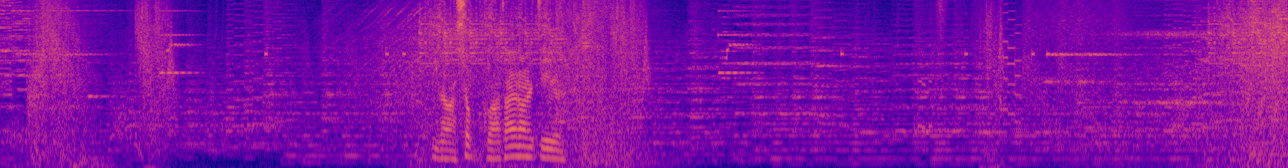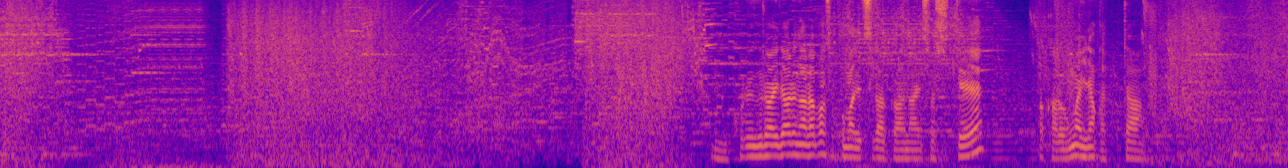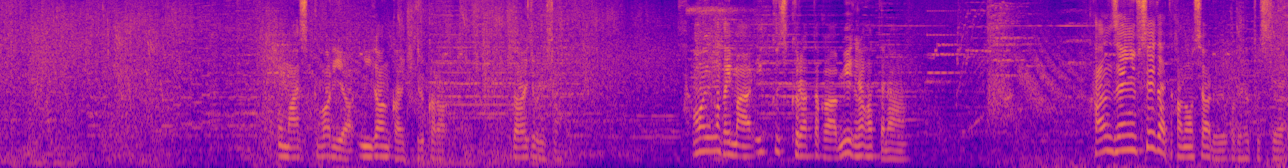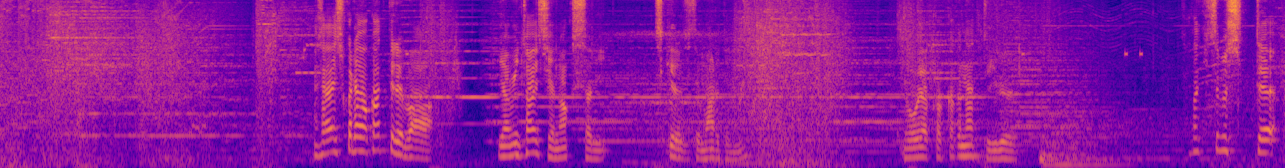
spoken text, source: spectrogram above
からショックを与えられているこれぐらいであるならばそこまで辛くはない。そしてカカロンがいなかった。おマジックバリア2段階いってるから大丈夫でしょ。あなんか今いくつ食らったか見えてなかったな。完全に防いだって可能性あるこれひょっとして。最初から分かってれば闇耐性のアクセサリーつけるってもあるけどね。ようやく赤くなっている。叩き潰しって。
